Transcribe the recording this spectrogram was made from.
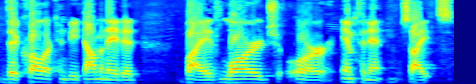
the crawler can be dominated by large or infinite sites.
